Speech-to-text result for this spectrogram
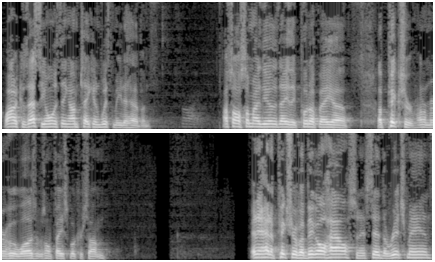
Why? Because that's the only thing I'm taking with me to heaven. I saw somebody the other day, they put up a, uh, a picture. I don't remember who it was, it was on Facebook or something. And it had a picture of a big old house, and it said the rich man.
